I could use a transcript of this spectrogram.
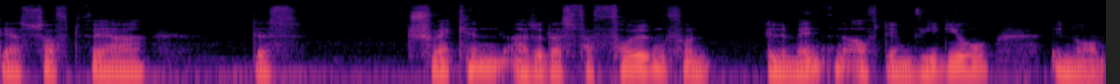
der Software das Tracken, also das Verfolgen von Elementen auf dem Video enorm.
